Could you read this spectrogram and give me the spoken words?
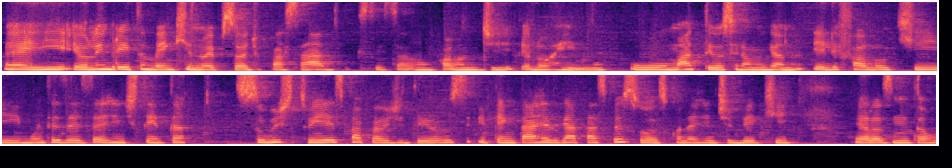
É, e eu lembrei também que no episódio passado, que vocês estavam falando de Elohim, né? O Mateus, se não me engano, ele falou que muitas vezes a gente tenta substituir esse papel de Deus e tentar resgatar as pessoas quando a gente vê que elas não estão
